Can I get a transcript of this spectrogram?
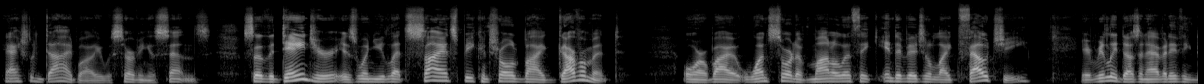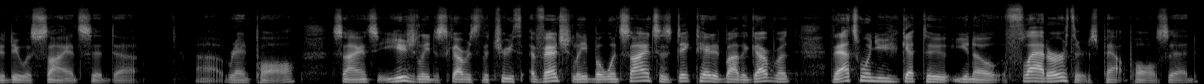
He actually died while he was serving his sentence. So the danger is when you let science be controlled by government or by one sort of monolithic individual like Fauci. It really doesn't have anything to do with science, said uh, uh, Rand Paul. Science usually discovers the truth eventually, but when science is dictated by the government, that's when you get to, you know, flat earthers, Pat Paul said.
